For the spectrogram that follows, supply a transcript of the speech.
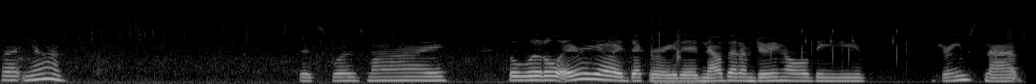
But yeah. This was my the little area I decorated. Now that I'm doing all these dream snaps,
